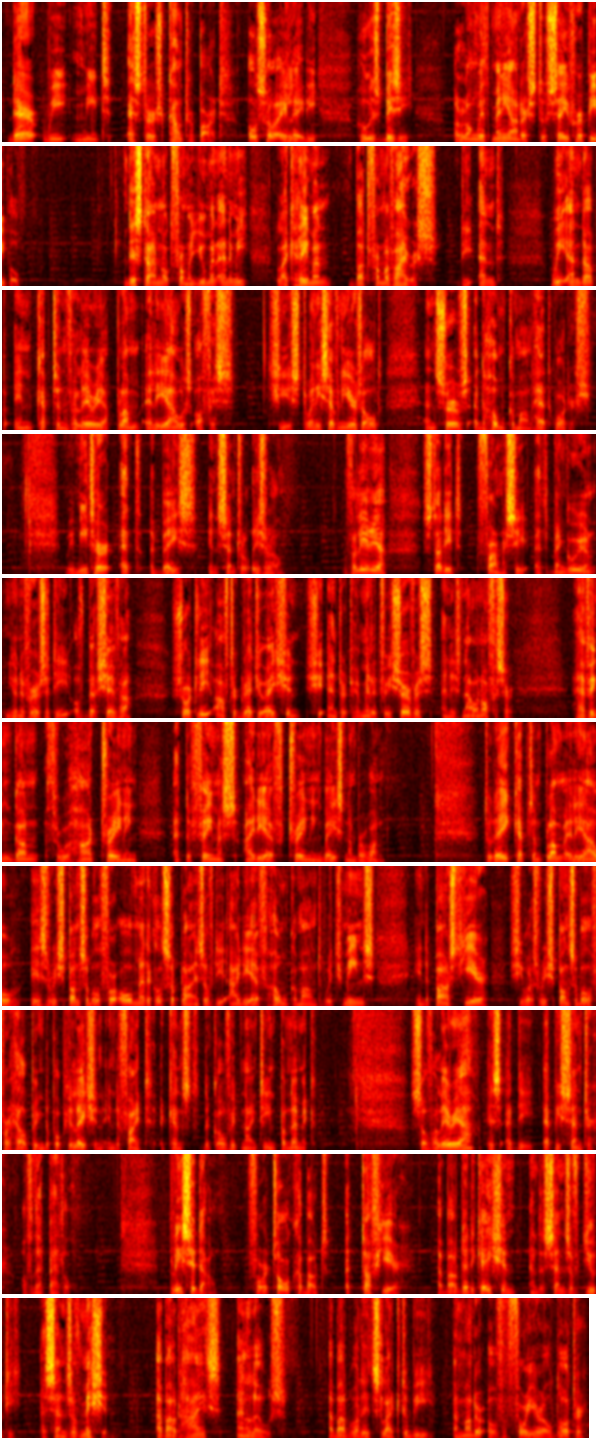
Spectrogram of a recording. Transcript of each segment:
There we meet Esther's counterpart, also a lady who is busy, along with many others, to save her people. This time not from a human enemy like Haman, but from a virus. The end we end up in Captain Valeria Plum Eliyahu's office. She is 27 years old and serves at the Home Command headquarters. We meet her at a base in central Israel. Valeria studied pharmacy at Ben Gurion University of Beersheba. Shortly after graduation, she entered her military service and is now an officer, having gone through hard training at the famous IDF training base number 1. Today, Captain Plum Eliyahu is responsible for all medical supplies of the IDF Home Command, which means in the past year she was responsible for helping the population in the fight against the COVID 19 pandemic. So, Valeria is at the epicenter of that battle. Please sit down for a talk about a tough year, about dedication and a sense of duty, a sense of mission, about highs and lows, about what it's like to be a mother of a four year old daughter,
